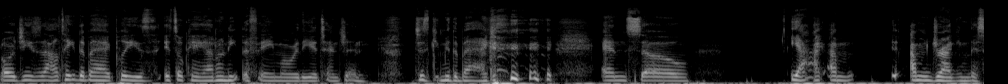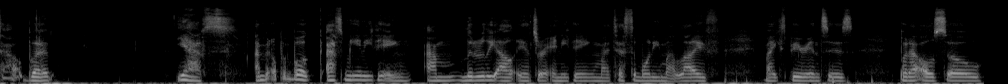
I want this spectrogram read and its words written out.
lord jesus i'll take the bag please it's okay i don't need the fame or the attention just give me the bag and so yeah I, i'm i'm dragging this out but yes, I'm an open book. Ask me anything. I'm literally, I'll answer anything my testimony, my life, my experiences. But I also,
